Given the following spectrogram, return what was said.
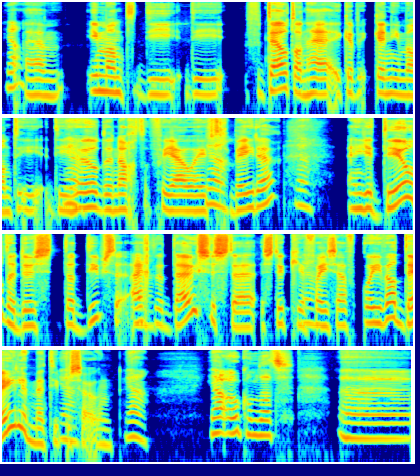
ja, Ehm, iemand die, die vertelt dan, hè, ik, heb, ik ken iemand die, die Ja. heel de nacht voor jou heeft Ja. gebeden. Ja. En je deelde dus dat diepste, eigenlijk dat duisterste stukje van jezelf, kon je wel delen met die persoon. Ja, ja ook omdat eh,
